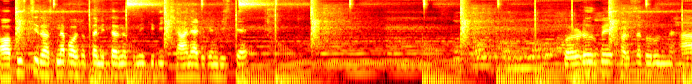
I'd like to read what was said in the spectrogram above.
ऑफिसची रचना पाहू शकता मित्रांनो, तुम्ही किती छान या ठिकाणी दिसते करोडो रुपये खर्च करून हा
